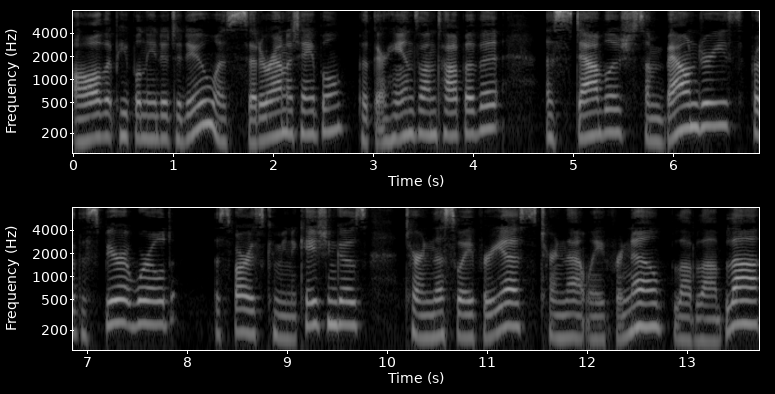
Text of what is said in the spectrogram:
all that people needed to do was sit around a table, put their hands on top of it, establish some boundaries for the spirit world as far as communication goes. Turn this way for yes, turn that way for no, blah, blah, blah.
